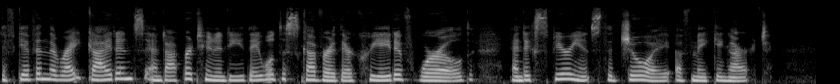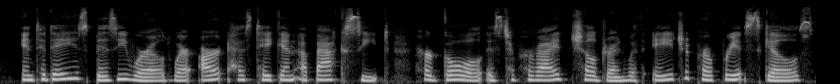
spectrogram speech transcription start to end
If given the right guidance and opportunity, they will discover their creative world and experience the joy of making art. In today's busy world where art has taken a back seat, her goal is to provide children with age appropriate skills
